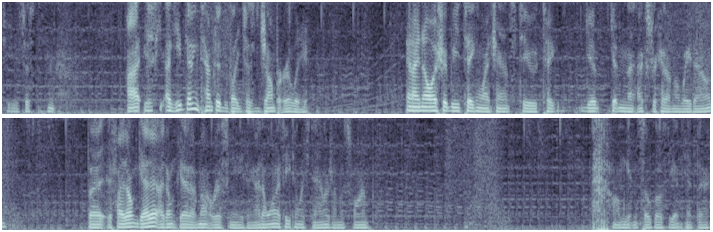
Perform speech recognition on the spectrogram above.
Geez, just... I just I keep getting tempted to like just jump early. And I know I should be taking my chance to take get getting that extra hit on the way down. But if I don't get it, I don't get it. I'm not risking anything. I don't want to take too much damage on this farm. I'm getting so close to getting hit there.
